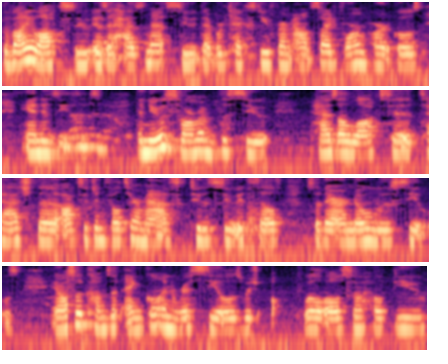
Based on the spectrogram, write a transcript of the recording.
The Body Lock suit is a hazmat suit that protects you from outside foreign particles and diseases. The newest form of the suit has a lock to attach the oxygen filter mask to the suit itself so there are no loose seals. It also comes with ankle and wrist seals, which will also help you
